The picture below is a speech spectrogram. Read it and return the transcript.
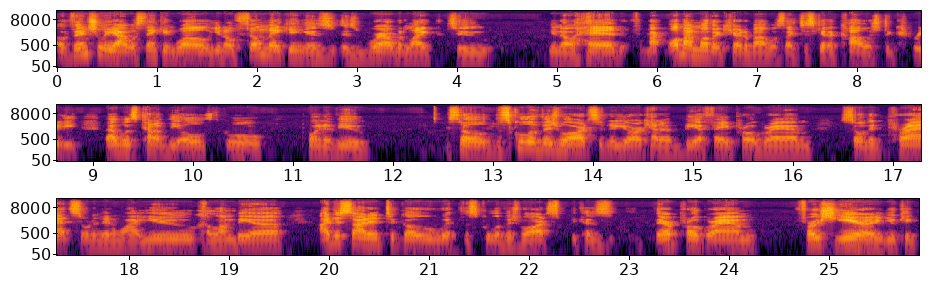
eventually, I was thinking, well, you know, filmmaking is is where I would like to, you know, head. My, all my mother cared about was like just get a college degree. That was kind of the old school point of view. So the School of Visual Arts in New York had a BFA program. So did Pratt. So did NYU, Columbia. I decided to go with the School of Visual Arts because their program, first year, you could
